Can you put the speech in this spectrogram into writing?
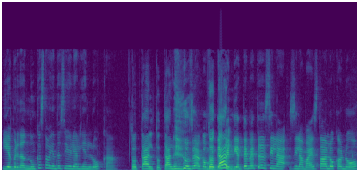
Y en verdad nunca está bien decirle a alguien loca. Total, total. o sea, como independientemente de si la, si la madre está loca o no,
